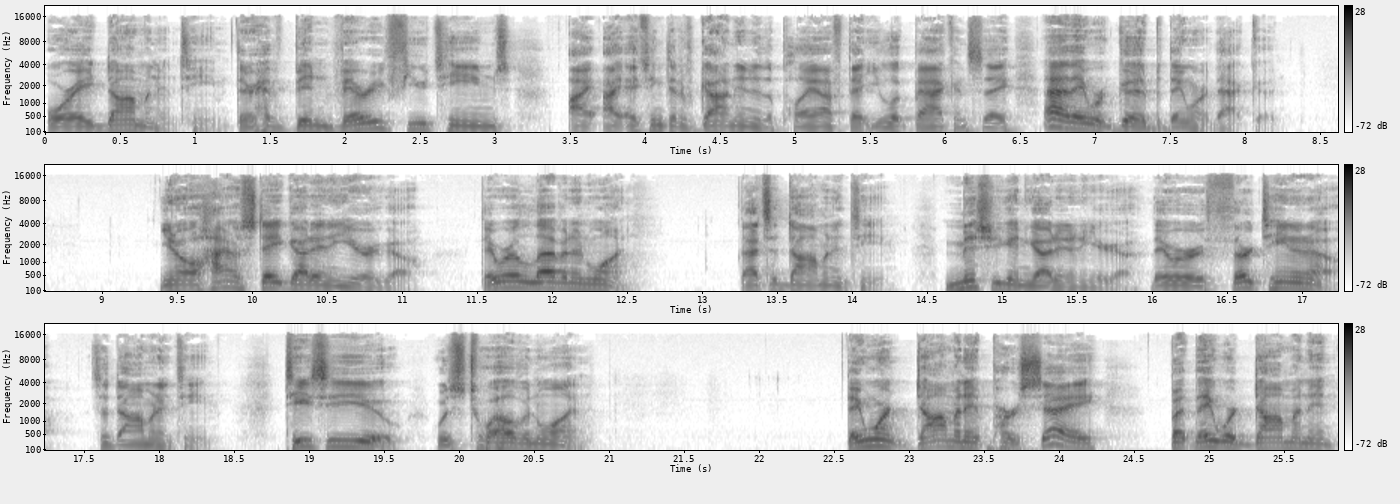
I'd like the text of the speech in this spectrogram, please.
or a dominant team. There have been very few teams, I, I think, that have gotten into the playoff that you look back and say, ah, they were good, but they weren't that good. You know, Ohio State got in a year ago. They were 11 and 1. That's a dominant team. Michigan got in a year ago. They were 13 and 0. It's a dominant team. TCU was 12 and 1. They weren't dominant per se, but they were dominant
